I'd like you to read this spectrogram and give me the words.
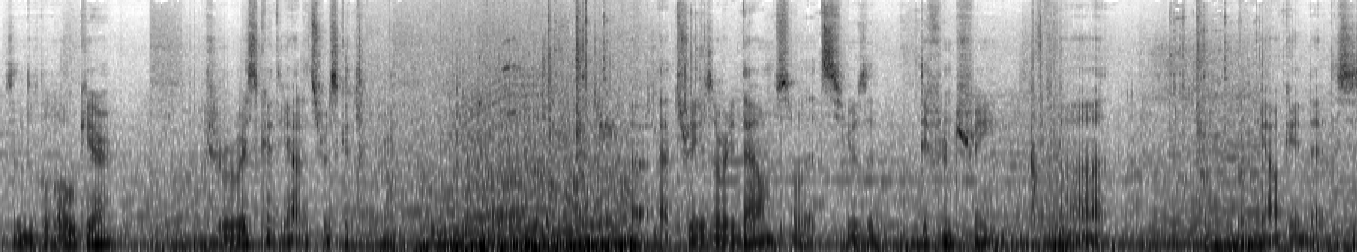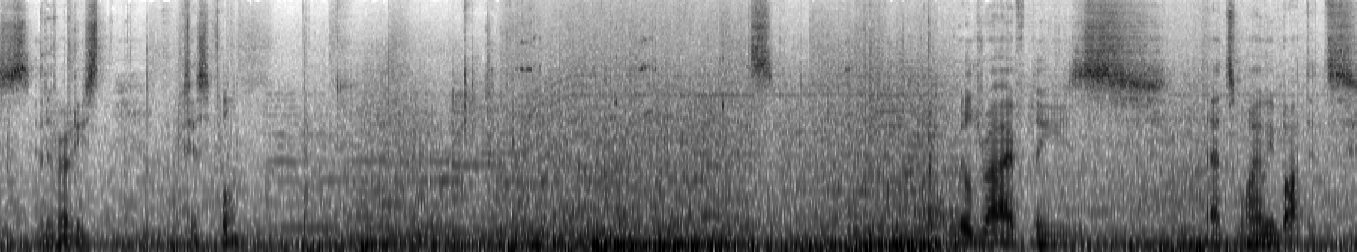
instead of the low gear. Should we risk it? Yeah, let's risk it. Uh, that tree is already down, so let's use a different tree. Uh, yeah, okay, this is at the very least accessible. Wheel drive, please. That's why we bought it.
